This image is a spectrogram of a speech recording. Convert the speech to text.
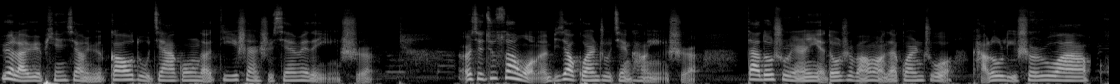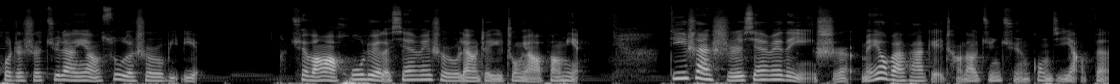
越来越偏向于高度加工的低膳食纤维的饮食。而且，就算我们比较关注健康饮食，大多数人也都是往往在关注卡路里摄入啊，或者是巨量营养素的摄入比例，却往往忽略了纤维摄入量这一重要方面。低膳食纤维的饮食没有办法给肠道菌群供给养分，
